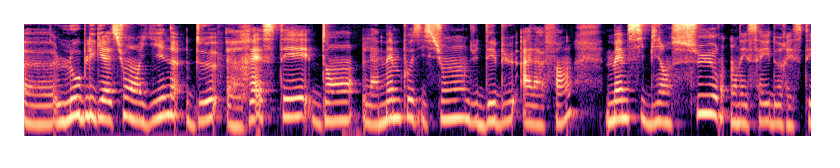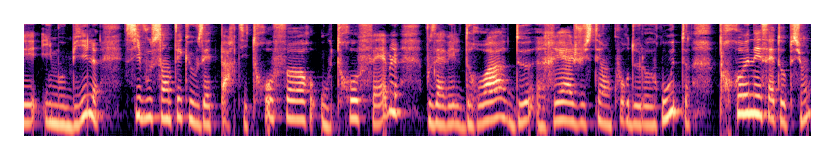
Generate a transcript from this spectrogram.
euh, l'obligation en yin de rester dans la même position du début à la fin, même si bien sûr on essaye de rester immobile. Si vous sentez que vous êtes parti trop fort ou trop faible, vous avez le droit de réajuster en cours de route. Prenez cette option,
